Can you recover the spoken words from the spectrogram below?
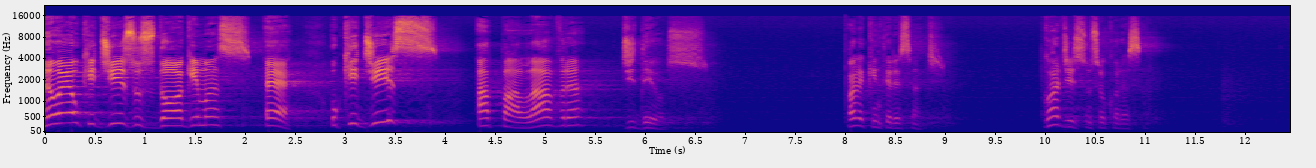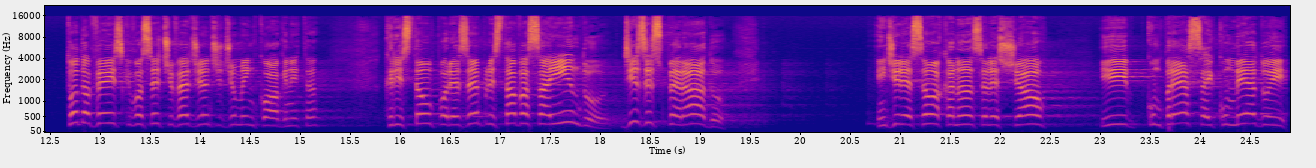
não é o que diz os dogmas, é o que diz a palavra de Deus. Olha que interessante. Guarde isso no seu coração. Toda vez que você estiver diante de uma incógnita, cristão, por exemplo, estava saindo desesperado em direção à Canaã celestial e com pressa e com medo e,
